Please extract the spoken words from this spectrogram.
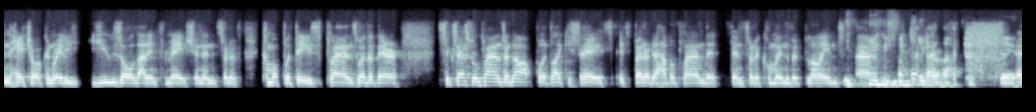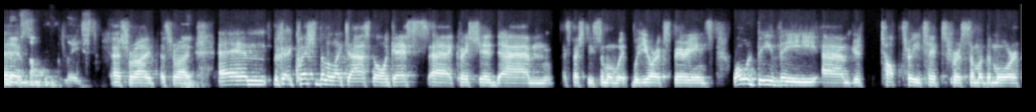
and HR can really use all that information and sort of come up with these plans, whether they're successful plans or not. But like you say, it's it's better to have a plan that than sort of come in a bit blind. Um, exactly right. Yeah, um, at least. That's right. That's right. Yeah. Um, look, a question that I like to ask all guests, uh, Christian, um, especially someone with, with your experience, what would be the um, your top three tips for some of the more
